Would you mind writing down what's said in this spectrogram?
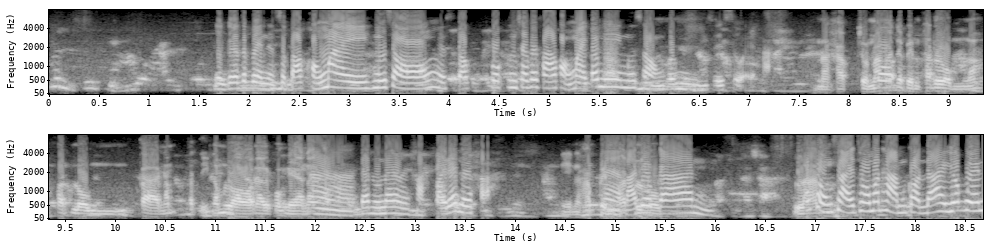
อย่างก็จะเป็นสต็อกของใหม่มือสองสต็อกพวกเครื่องใช้ไฟฟ้าของใหม่ก็มีมือสองก็มีสวยๆค่ะ นะครับส่วนมากก็จะเป็นพัดลมเนาะพัดลมกาน้ำกระติกน้ำร้อนอะไรพวกเนี้ยนะอ่าด้านนู้นได้เลยค่ะ ไปได้เลยค่ะนี่นะครับ เป็นอ่าพัดร้านลเดียวมกันร้าถ้านสงสัยโทรมาถามก่อนได้ ยกเว้น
